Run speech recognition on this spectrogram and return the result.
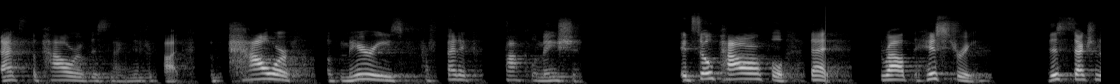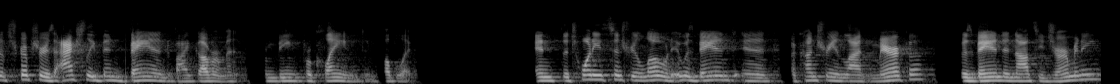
That's the power of this Magnificat, the power of Mary's prophetic proclamation. It's so powerful that throughout history, this section of scripture has actually been banned by government from being proclaimed in public. In the 20th century alone, it was banned in a country in Latin America. It was banned in Nazi Germany.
